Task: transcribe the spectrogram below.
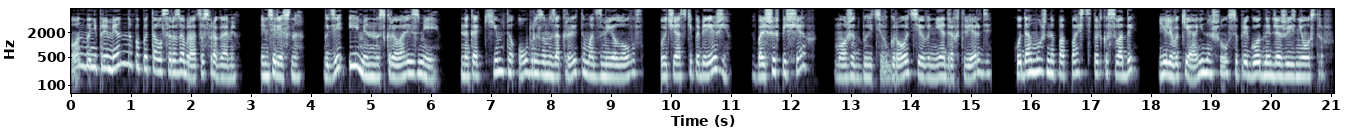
он бы непременно попытался разобраться с врагами. Интересно, где именно скрывались змеи? На каким-то образом закрытом от змееловов участке побережья? В больших пещерах? Может быть, в гроте, в недрах тверди, куда можно попасть только с воды? Или в океане нашелся пригодный для жизни остров.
